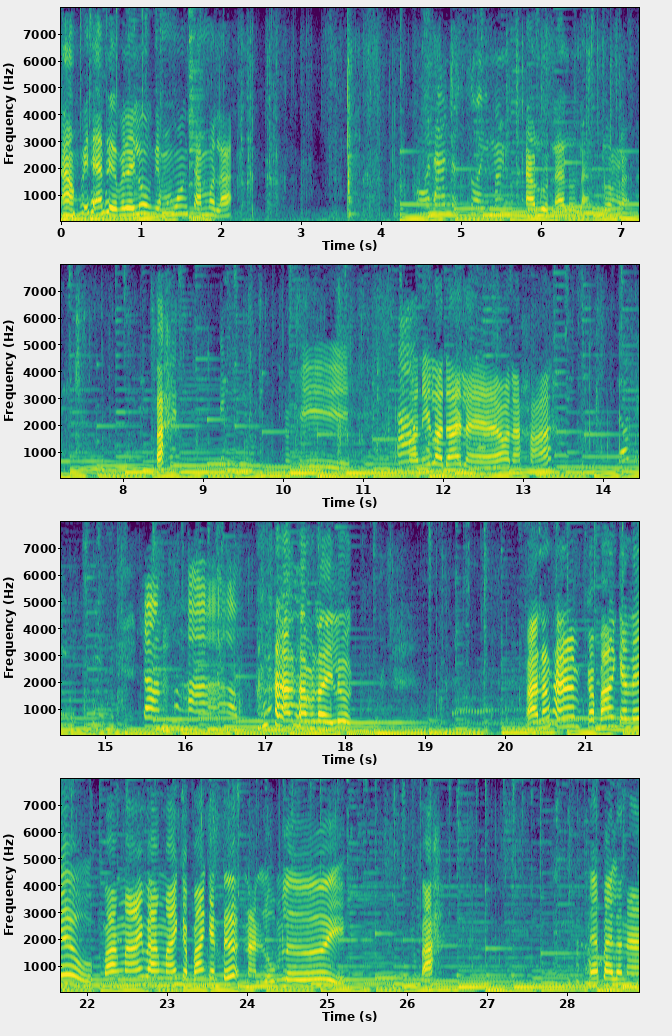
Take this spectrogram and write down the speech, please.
อ้าวพี่แทนถือไปเลยลูกเดี๋ยวมะม่วงช้ำหมดละอ๋อด้านสวยมากเอาหลุดแล้วหลุดละล่วงละปะเต็มมือโอเค ตอนนี้เราได้แล้วนะคะแล้วนี่ตามภาพทามทำอะไรลูก ปาน้องทามกลับบ้านกันเร็ว วางไม้วางไม้กลับบ้านกันเตอะหนันล้มเลยไปะแม่ไปแล้วนะ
